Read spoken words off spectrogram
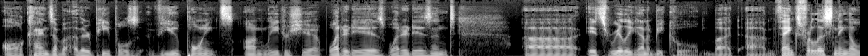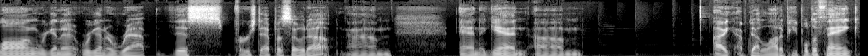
all kinds of other people's viewpoints on leadership, what it is, what it isn't. Uh, it's really going to be cool. But um, thanks for listening along. We're gonna we're gonna wrap this first episode up. Um, and again, um, I, I've got a lot of people to thank.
